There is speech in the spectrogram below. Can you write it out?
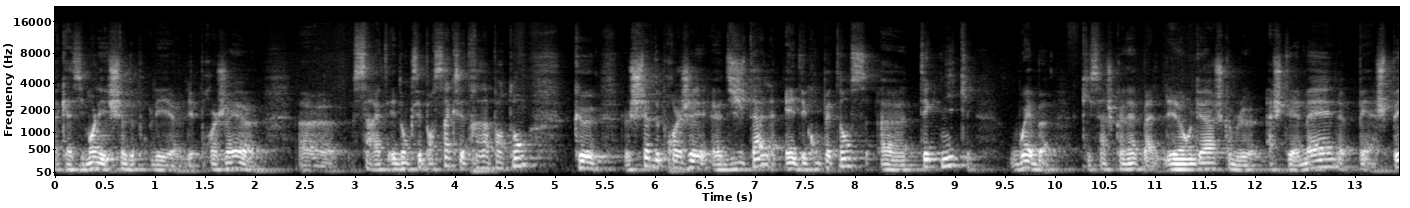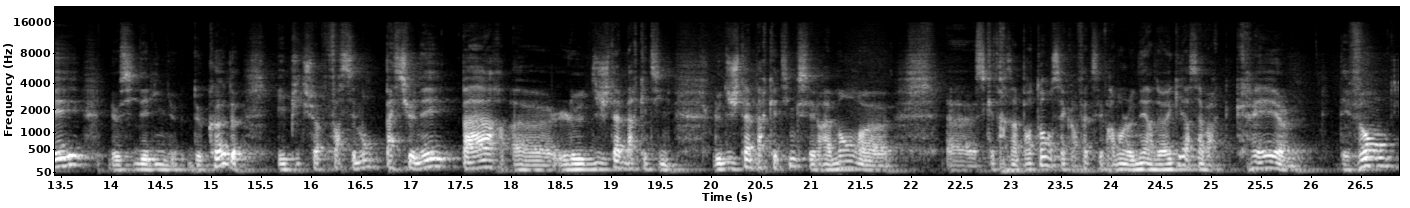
bah, quasiment les chefs de les, les projets euh, euh, s'arrêtent. Et donc c'est pour ça que c'est très important que le chef de projet digital ait des compétences techniques web, qui sache connaître bah, les langages comme le HTML, PHP, mais aussi des lignes de code, et puis qui soit forcément passionné par euh, le digital marketing. Le digital marketing, c'est vraiment euh, euh, ce qui est très important, c'est qu'en fait, c'est vraiment le nerf de la guerre, savoir créer des ventes,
